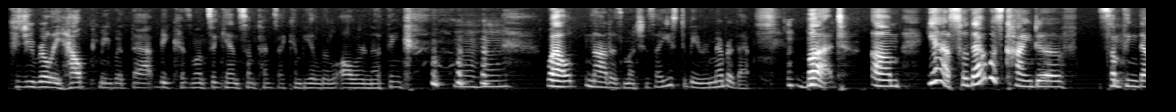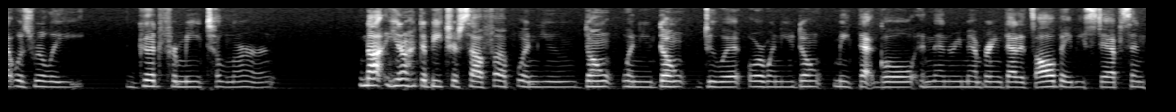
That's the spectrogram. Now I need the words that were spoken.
because you really helped me with that. Because once again, sometimes I can be a little all or nothing. Mhm. well, not as much as I used to be. Remember that. but um, yeah, so that was kind of something that was really good for me to learn. Not you don't have to beat yourself up when you don't when you don't do it or when you don't meet that goal, and then remembering that it's all baby steps and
